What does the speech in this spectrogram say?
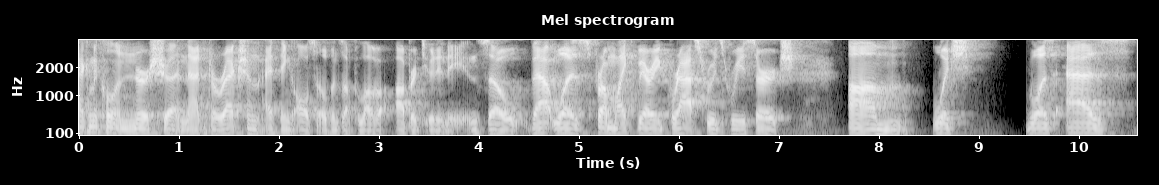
technical inertia in that direction, I think, also opens up a lot of opportunity. And so that was from like very grassroots research, um, which was as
